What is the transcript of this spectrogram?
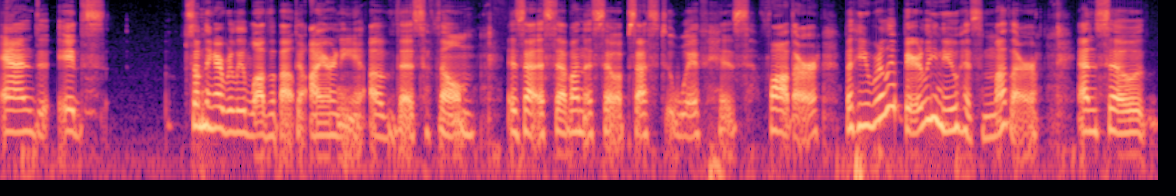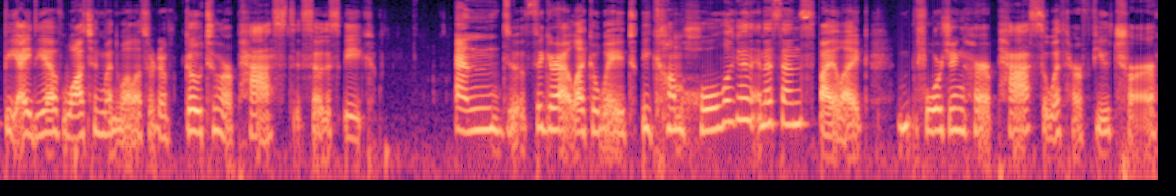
And it's something I really love about the irony of this film is that Esteban is so obsessed with his father, but he really barely knew his mother. And so the idea of watching Manuela sort of go to her past, so to speak, and figure out like a way to become whole again in a sense by like forging her past with her future.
